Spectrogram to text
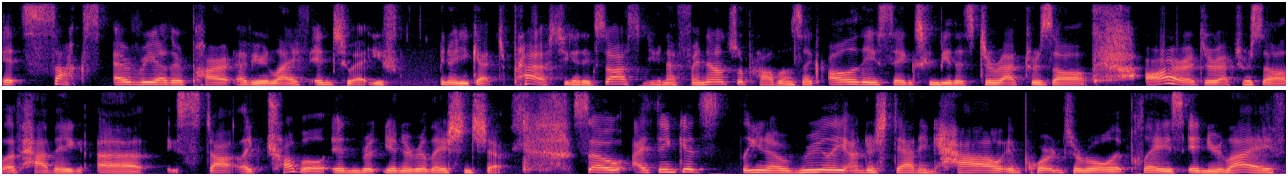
it sucks every other part of your life into it. You you know, you get depressed, you get exhausted, you can have financial problems. Like all of these things can be this direct result, are a direct result of having uh, a stop, like trouble in in a relationship. So I think it's you know really understanding how important a role it plays in your life,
